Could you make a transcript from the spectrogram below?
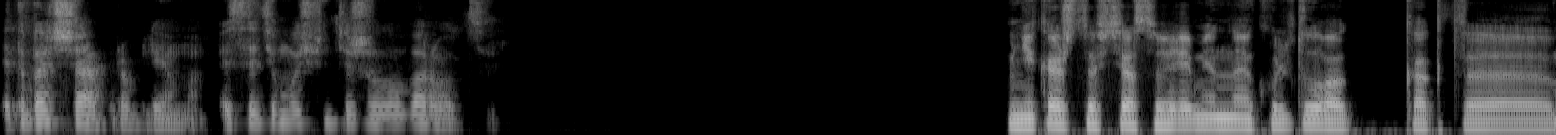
Это большая проблема, и с этим очень тяжело бороться. Мне кажется, вся современная культура как-то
